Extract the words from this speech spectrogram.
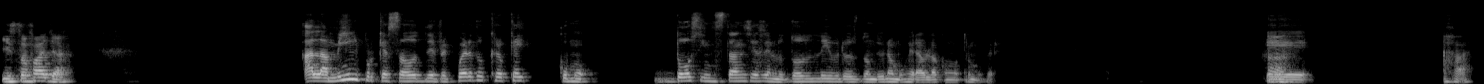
¿Y esto falla? A la mil, porque hasta donde recuerdo, creo que hay como dos instancias en los dos libros donde una mujer habla con otra mujer. Ah. Eh, ajá.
